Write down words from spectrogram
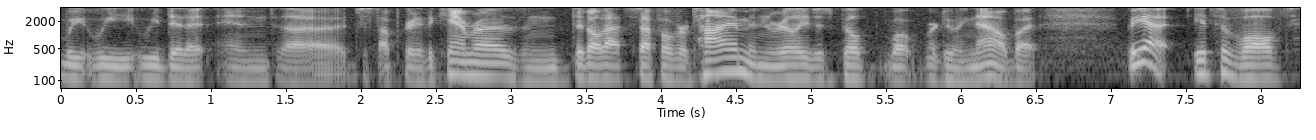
we we we did it, and uh, just upgraded the cameras and did all that stuff over time, and really just built what we're doing now. But but yeah, it's evolved,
